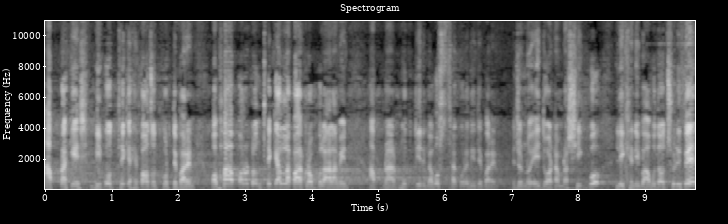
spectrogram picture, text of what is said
আপনাকে বিপদ থেকে হেফাজত করতে পারেন। অভাব, অনটন থেকে আল্লাহ পাক রব্বুল আলমিন আপনার মুক্তির ব্যবস্থা করে দিতে পারেন। এজন্য এই দোয়াটা আমরা শিখব, লিখে নিব। আবুদাউদ শরীফের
